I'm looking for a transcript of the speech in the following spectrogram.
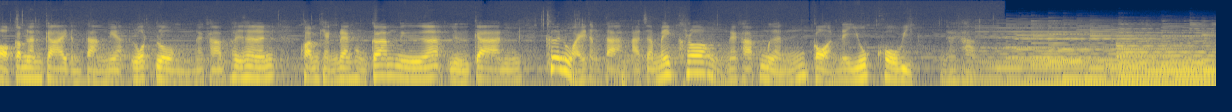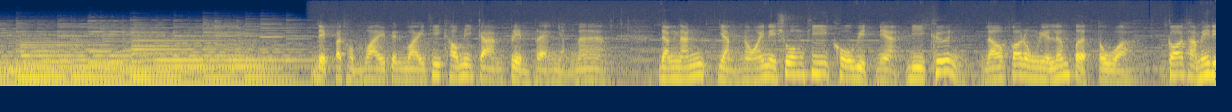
ออกกำลังกายต่างๆเนี่ยลดลงนะครับเพราะฉะนั้นความแข็งแรงของกล้ามเนื้อหรือการเคลื่อนไหวต่างๆ อาจจะไม่คล่องนะครับเหมือนก่อนในยุคโควิดนะครับเด็กปฐมวัยเป็นวัยที่เขามีการเปลี่ยนแปลงอย่างมาก ดังนั้นอย่างน้อยในช่วงที่โควิดเนี่ยดีขึ้น แล้วก็โรงเรียนเริ่มเปิดตัว ก็ทำให้เ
